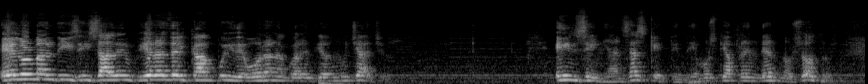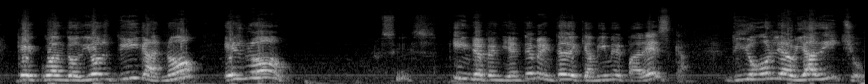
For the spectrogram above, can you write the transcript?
Él los maldice y salen fieras del campo y devoran a 42 muchachos. Enseñanzas que tenemos que aprender nosotros. Que cuando Dios diga no, es no. Así es. Independientemente de que a mí me parezca. Dios le había dicho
